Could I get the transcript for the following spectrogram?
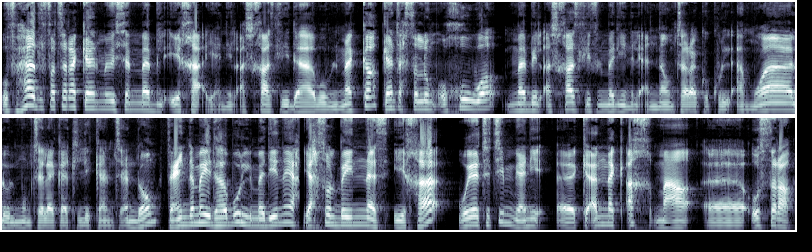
وفي هذه الفترة كان ما يسمى بالإخاء يعني الأشخاص اللي ذهبوا من مكة كانت تحصل لهم أخوة ما بين الأشخاص اللي في المدينة لأنهم تركوا كل الأموال والممتلكات اللي كانت عندهم. فعندما يذهبون للمدينة يحصل بين الناس إخاء ويتتم يعني آه، كأنك أخ مع آه، أسرة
